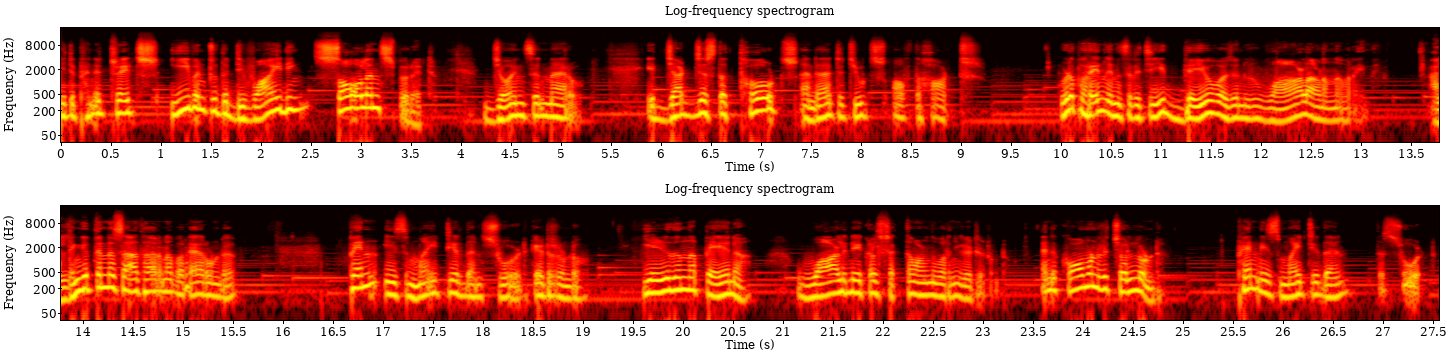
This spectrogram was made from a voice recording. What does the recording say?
it penetrates even to the dividing soul and spirit, joints and marrow it judges the thoughts and attitudes of the heart ഇവിടെ പറയുന്നതനുസരിച്ച് ഈ ദൈവവചനം ഒരു വാളാണെന്ന് പറയുന്നത്. അല്ലെങ്കിൽ തന്നെ സാധാരണ പറയാറുണ്ട് pen is mightier than sword കേട്ടിട്ടുണ്ടോ? എഴുതുന്ന പേന വാളിനേക്കാൾ ശക്തമാണെന്ന് പറഞ്ഞ് കേട്ടിട്ടുണ്ട്. അതിന്റെ കോമൺ ഒരു ചൊല്ലുണ്ട് pen is mightier than the sword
